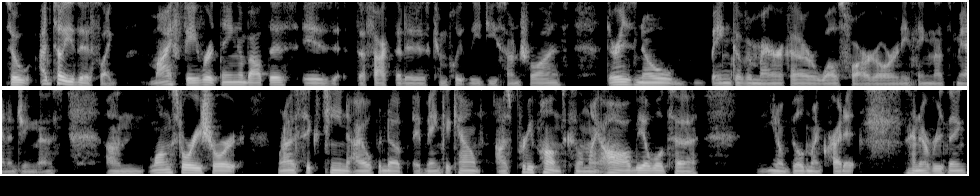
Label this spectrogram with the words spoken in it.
So I'd tell you this like, my favorite thing about this is the fact that it is completely decentralized. There is no Bank of America or Wells Fargo or anything that's managing this. Um, long story short, when I was 16, I opened up a bank account. I was pretty pumped because I'm like, oh, I'll be able to, you know, build my credit and everything.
